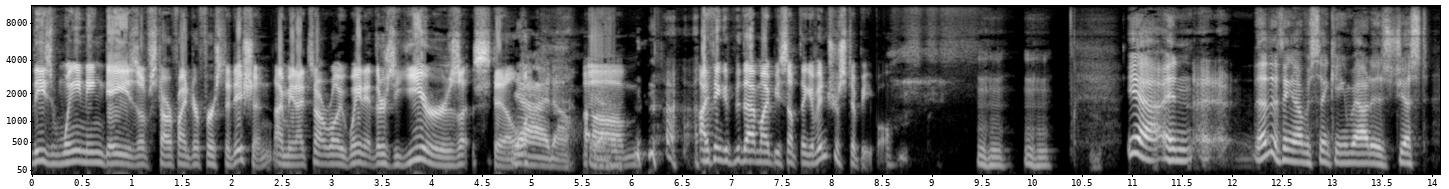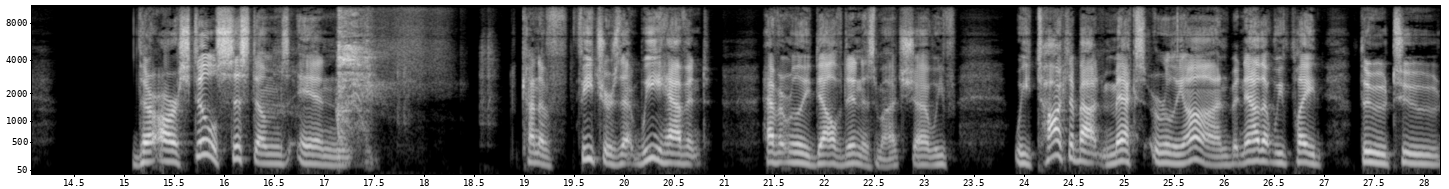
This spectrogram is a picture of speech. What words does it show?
these waning days of Starfinder First Edition, I mean, it's not really waning. There's years still. Yeah, I know. Yeah. Um, I think that might be something of interest to people. hmm hmm Yeah, and uh, the other thing I was thinking about is just there are still systems and kind of features that we haven't haven't really delved in as much. Uh, we've we talked about mechs early on, but now that we've played through to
